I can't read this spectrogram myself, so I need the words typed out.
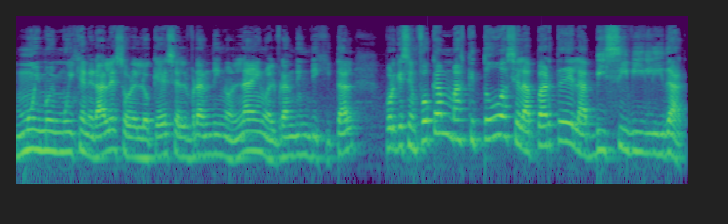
muy, muy, muy generales sobre lo que es el branding online o el branding digital, porque se enfocan más que todo hacia la parte de la visibilidad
